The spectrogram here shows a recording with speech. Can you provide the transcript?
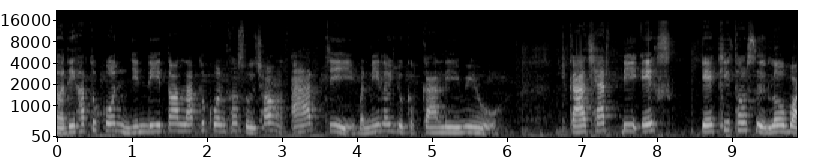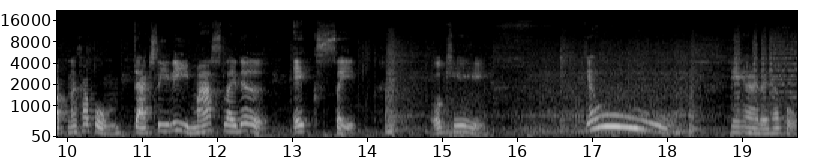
สวัสดีครับทุกคนยินดีต้อนรับทุกคนเข้าสู่ช่อง Art G วันนี้เราอยู่กับการรีวิว การแชท DX เกคิโทสึโรบอทนะครับผม จากซีรีส์ Mars Rider X เ e โอเคยูง่ายๆเลยครับผม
